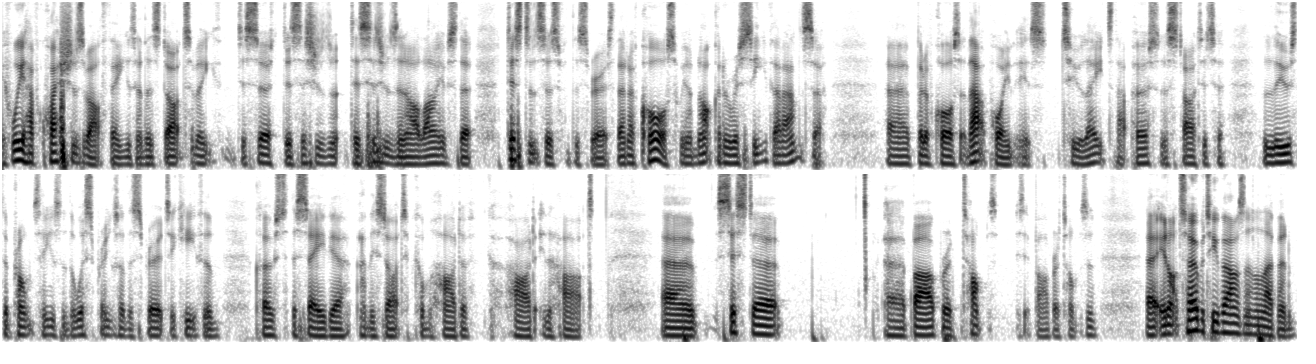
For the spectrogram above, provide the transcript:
If we have questions about things and then start to make decisions decisions in our lives that distance us from the Spirit, then of course we are not going to receive that answer. Uh, but of course, at that point, it's too late. That person has started to lose the promptings and the whisperings of the Spirit to keep them close to the Saviour, and they start to become hard of hard in heart. Uh, Sister uh, Barbara Thompson, is it Barbara Thompson? Uh, in October 2011,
